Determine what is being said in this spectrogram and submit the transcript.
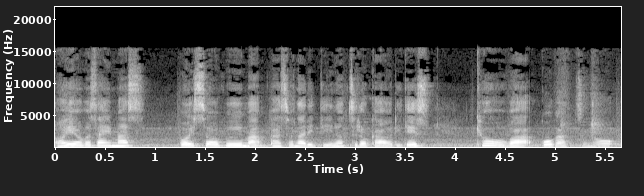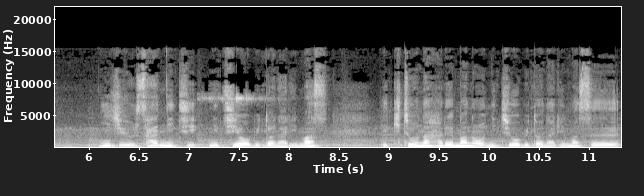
おはようございます。ボイスオブウーマンパーソナリティの鶴香織です。今日は5月の23日日曜日となります。貴重な晴れ間の日曜日となります。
